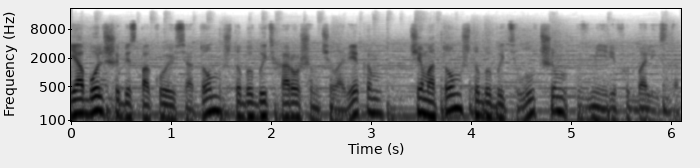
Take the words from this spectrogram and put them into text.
Я больше беспокоюсь о том, чтобы быть хорошим человеком, чем о том, чтобы быть лучшим в мире футболистов.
